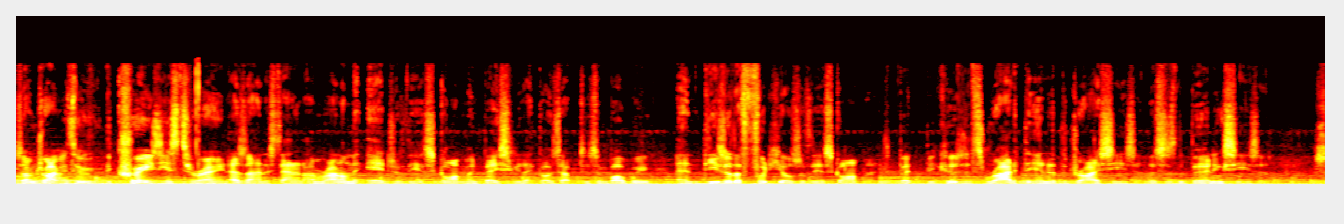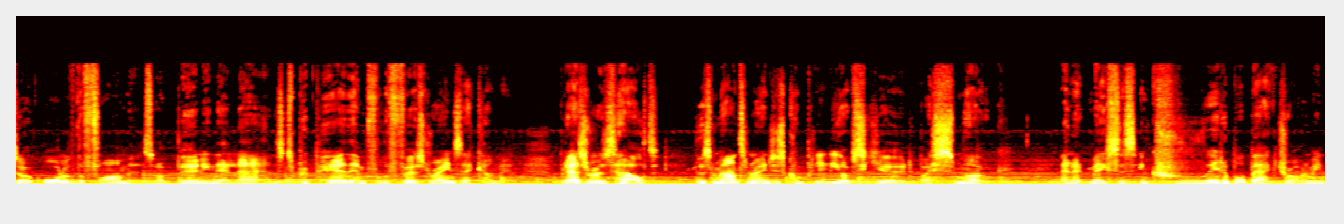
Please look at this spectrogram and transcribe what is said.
So I'm driving through the craziest terrain, as I understand it. I'm right on the edge of the escarpment, basically, that goes up to Zimbabwe. And these are the foothills of the escarpment. But because it's right at the end of the dry season, this is the burning season. So all of the farmers are burning their lands to prepare them for the first rains that come in. But as a result, this mountain range is completely obscured by smoke. And it makes this incredible backdrop. I mean,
